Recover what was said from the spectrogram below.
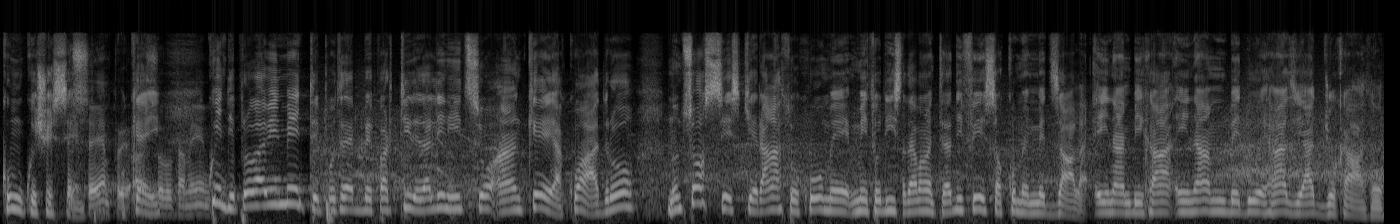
comunque c'è sempre, sempre okay? assolutamente. quindi probabilmente potrebbe partire dall'inizio anche a quadro non so se schierato come metodista davanti alla difesa o come mezzala e in, ambi, in ambe due casi ha giocato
